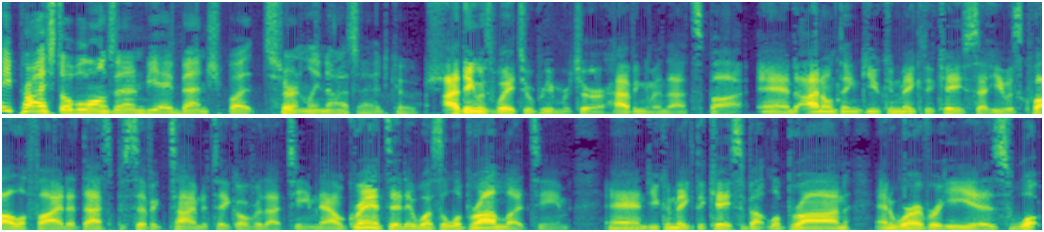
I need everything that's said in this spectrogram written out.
he probably still belongs on NBA bench, but certainly not as a head coach. I think it was way too premature having him in that spot, and I don't think you can make the case that he was qualified at that specific time to take over that team. Now, granted, it was a LeBron-led team, mm-hmm. and you can make the case about LeBron and wherever he is, what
